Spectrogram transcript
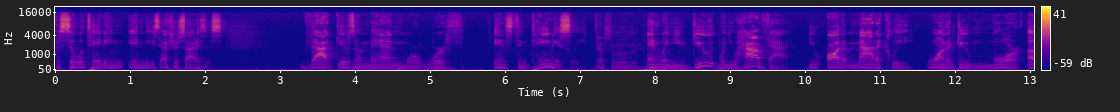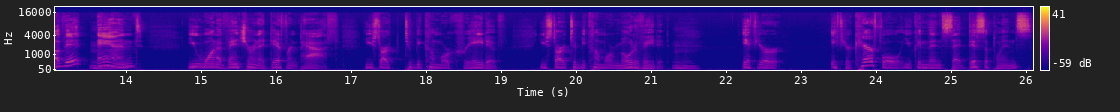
facilitating in these exercises that gives a man more worth instantaneously. Absolutely. and when you do when you have that you automatically want to do more of it mm-hmm. and you want to venture in a different path. You start to become more creative. You start to become more motivated. Mm-hmm. If you're if you're careful you can then set disciplines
